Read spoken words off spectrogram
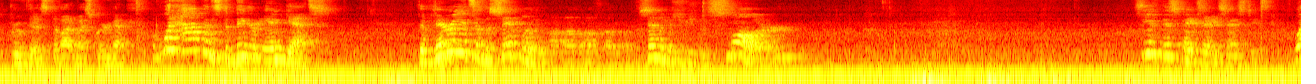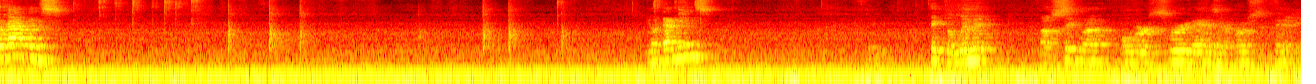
to prove that it's divided by square root of n. But what happens the bigger n gets? The variance of the sampling of, of, of, of the sampling distribution is smaller. See if this makes any sense to you. What happens? You know what that means? Take the limit of sigma over square root of n as it approaches infinity.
